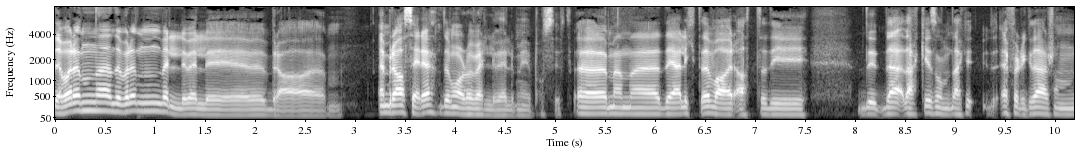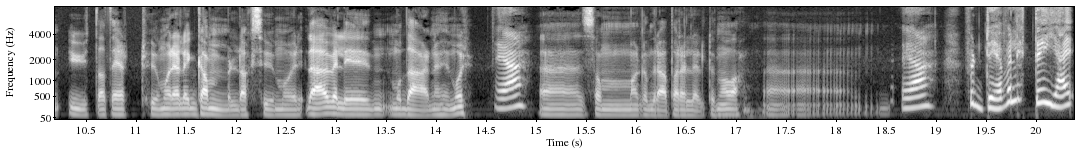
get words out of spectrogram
Det var en, det var en veldig, veldig bra En bra serie. Det var det veldig, veldig mye positivt. Eh, Men eh, det jeg likte, var at de det, det, er, det ikke sånn det er ikke, Jeg føler ikke det er sånn utdatert humor eller gammeldags humor. Det er jo veldig moderne humor ja, Uh, som man kan dra parallell til nå, da. Uh, ja. For det var litt det jeg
